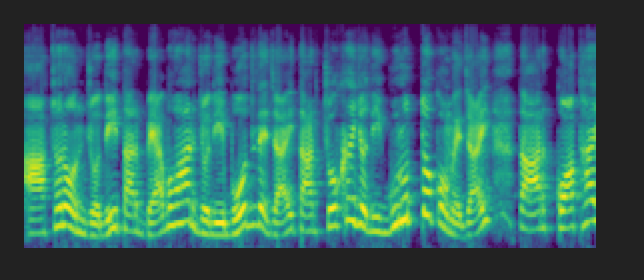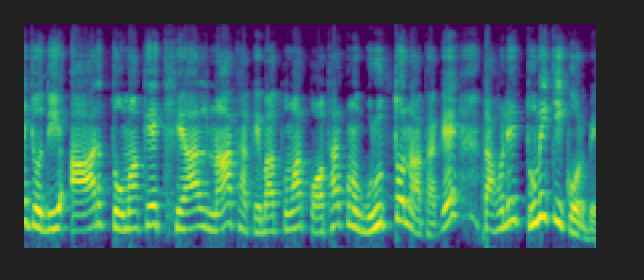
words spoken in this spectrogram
আচরণ যদি, তার ব্যবহার যদি বদলে যায়, তার চোখে যদি গুরুত্ব কমে যায়, তার কথায় যদি আর তোমাকে খেয়াল না থাকে বা তোমার কথার কোনো গুরুত্ব না থাকে, তাহলে তুমি কি করবে?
